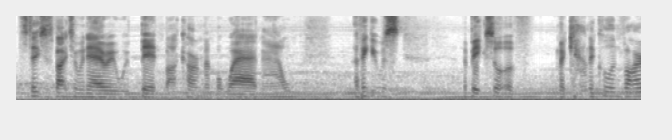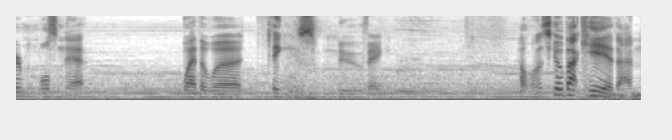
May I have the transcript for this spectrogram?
This takes us back to an area we've been, but I can't remember where now. I think it was a big sort of mechanical environment, wasn't it? Where there were things moving. On, let's go back here then.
